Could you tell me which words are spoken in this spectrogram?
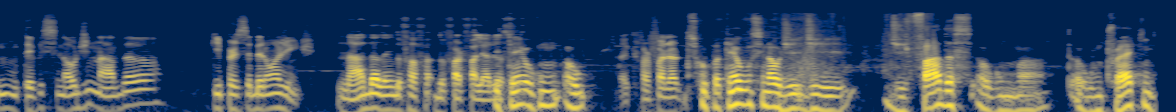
não teve sinal de nada que perceberam a gente. Nada além do, fa- do farfalhar E das tem algum, al- É que farfalhar. desculpa, tem algum sinal de, de, de fadas? Alguma, algum tracking?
